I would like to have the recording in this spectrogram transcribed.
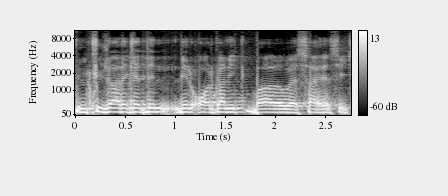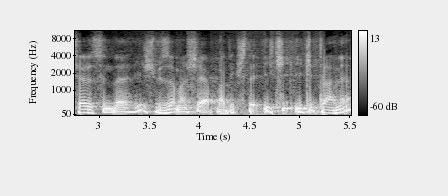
Ülkücü Hareket'in bir organik bağı vesairesi içerisinde hiçbir zaman şey yapmadık. İşte iki, iki tane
